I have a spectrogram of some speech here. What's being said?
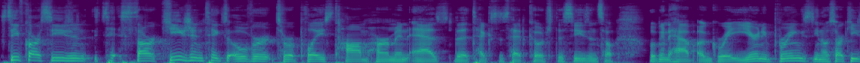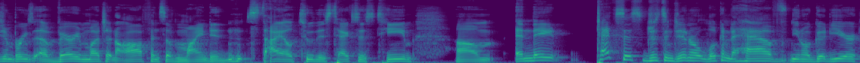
Steve Sarkisian, Sarkisian takes over to replace Tom Herman as the Texas head coach this season. So looking to have a great year. And he brings, you know, Sarkisian brings a very much an offensive minded style to this Texas team. Um, and they Texas, just in general, looking to have you know a good year.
